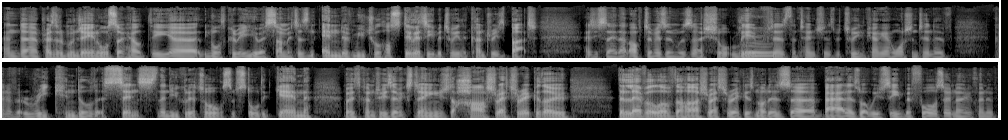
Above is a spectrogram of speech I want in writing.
And uh, President Moon Jae-in also held the, uh, the North Korea-US summit as an end of mutual hostility between the countries. But as you say, that optimism was uh, short-lived mm. as the tensions between Pyongyang and Washington have kind of rekindled since. The nuclear talks have stalled again. Both countries have exchanged harsh rhetoric, though the level of the harsh rhetoric is not as uh, bad as what we've seen before. So no kind of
